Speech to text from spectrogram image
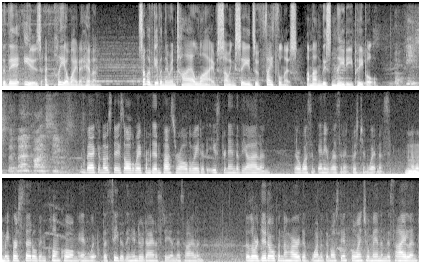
that there is a clear way to heaven. Some have given their entire lives sowing seeds of faithfulness among this needy people the peace that mankind seeks. And back in those days, all the way from Denpasar all the way to the eastern end of the island, there wasn't any resident Christian witness. Mm. And when we first settled in Klungkung, in the seat of the Hindu dynasty in this island, the Lord did open the heart of one of the most influential men in this island.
